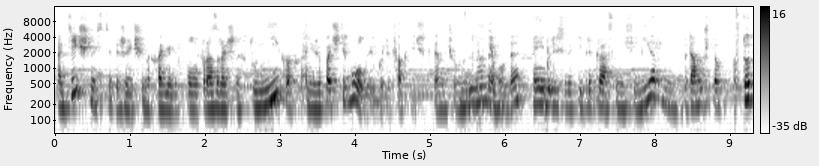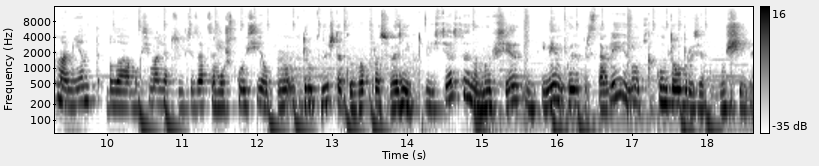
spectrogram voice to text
античности. Женщины ходили в полупрозрачных туниках, они же почти голые были фактически, там ничего внутри ну, не да. было, да? И они были все такие прекрасные, эфемерные, потому что в тот момент была максимальная абсолютизация мужской силы. Ну, вдруг, знаешь, такой вопрос возник. Естественно, мы все имеем какое-то представление, ну, в каком-то образе там, мужчины.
